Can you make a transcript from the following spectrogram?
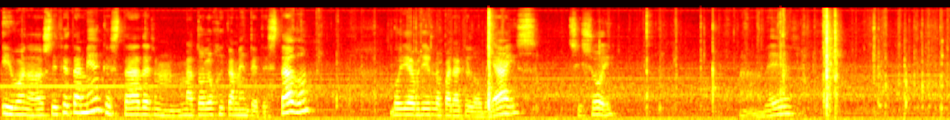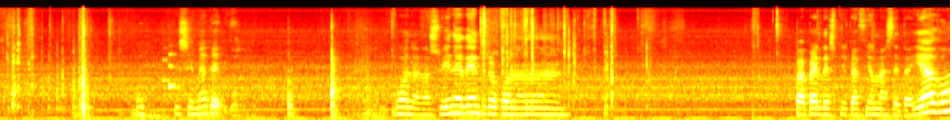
Y bueno, nos dice también que está dermatológicamente testado. Voy a abrirlo para que lo veáis, si soy. A ver. Se me ha caído. Bueno, nos viene dentro con un papel de explicación más detallado.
